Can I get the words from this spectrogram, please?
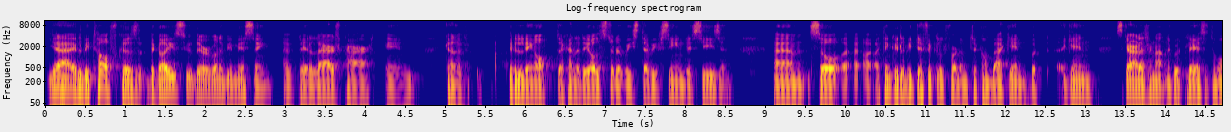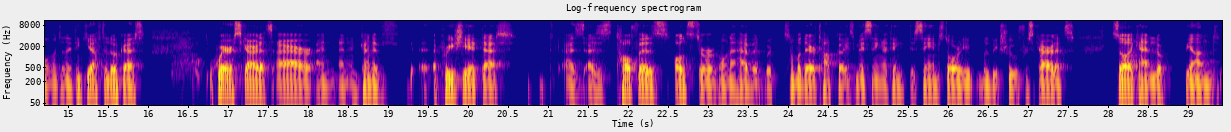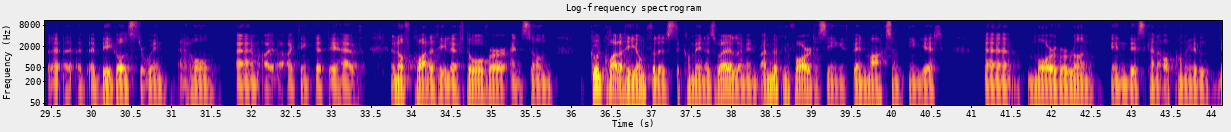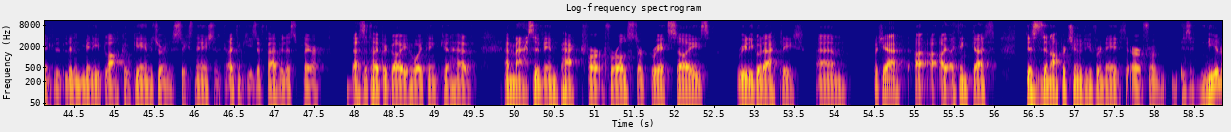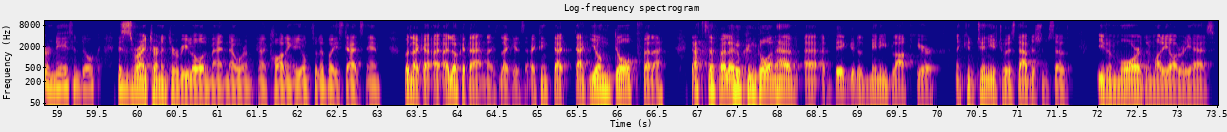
Yeah, it'll be tough because the guys who they're going to be missing have played a large part in kind of building up the kind of the Ulster that we that we've seen this season. Um, so I, I, think it'll be difficult for them to come back in. But again, Scarlets are not in a good place at the moment, and I think you have to look at where Scarlets are and and, and kind of appreciate that as as tough as Ulster are going to have it with some of their top guys missing. I think the same story will be true for Scarlets. So I can't look beyond a, a, a big Ulster win at home. Um, I, I think that they have enough quality left over and some good quality young fellas to come in as well. I mean, I'm looking forward to seeing if Ben Moxham can get uh, more of a run in this kind of upcoming little little mini block of games during the Six Nations. I think he's a fabulous player. That's the type of guy who I think can have a massive impact for for Ulster. Great size, really good athlete. Um, but yeah, I, I think that this is an opportunity for Nathan or from is it Neil or Nathan Doak? This is where I turn into a real old man now, where I'm kind of calling a young fella by his dad's name. But like I, I look at that and I like I think that that young Doak fella, that's the fella who can go and have a, a big little mini block here and continue to establish himself even more than what he already has.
